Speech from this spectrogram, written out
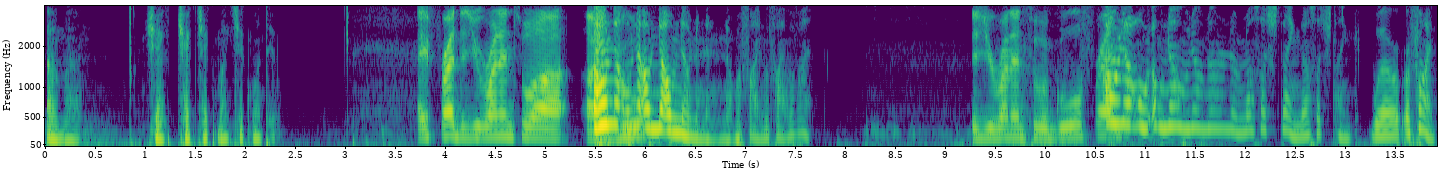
Um, uh, check, check, check, mic, check one, two. Hey Fred, did you run into a? a Oh no, ghoul? no, no, no, no, no, no, we're fine, we're fine, we're fine. Did you run into a ghoul, Fred? Oh no, oh no, no, no, no, no, no such thing, no such thing. We're we're fine.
